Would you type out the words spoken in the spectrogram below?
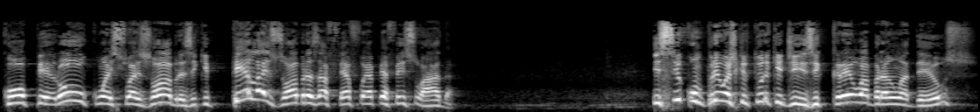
cooperou com as suas obras e que pelas obras a fé foi aperfeiçoada. E se cumpriu a escritura que diz: E creu Abraão a Deus,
